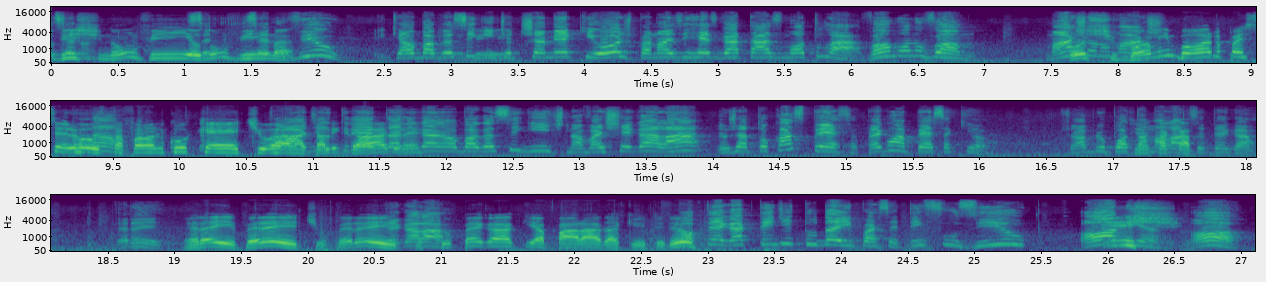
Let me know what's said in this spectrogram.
Vixe, não... não... vi, eu cê, não vi, Você não viu? Que é o bagulho é o seguinte, vi. eu te chamei aqui hoje pra nós ir resgatar as motos lá. Vamos ou não vamos? Marcha Oxe, ou não vamos embora, parceiro. Não. Tá falando com o Cat, ah, tá ligado, crer, tá né? ligado? O bagulho é o seguinte, nós vai chegar lá, eu já tô com as peças. Pega uma peça aqui, ó. Deixa eu abrir o porta-malas pra você pegar. Pera aí. Pera aí, pera aí, tio. Pera aí. Pega lá. Deixa eu pegar aqui a parada aqui, entendeu? Pode pegar que tem de tudo aí, parceiro. Tem fuzil. Ó, Ixi. minha. Ó.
